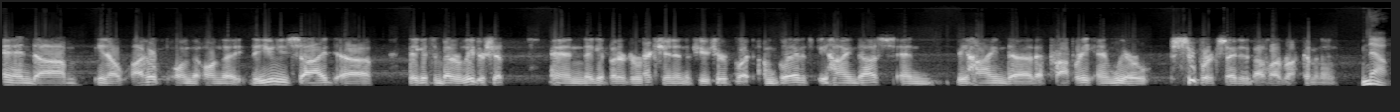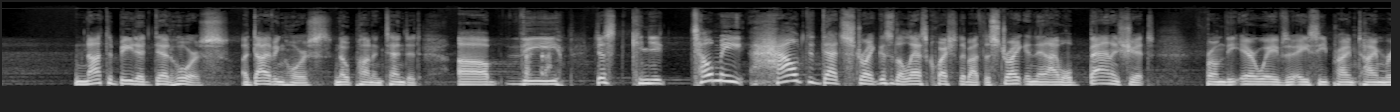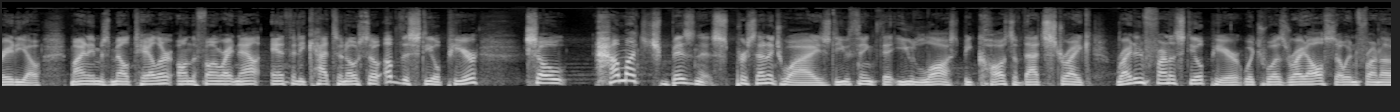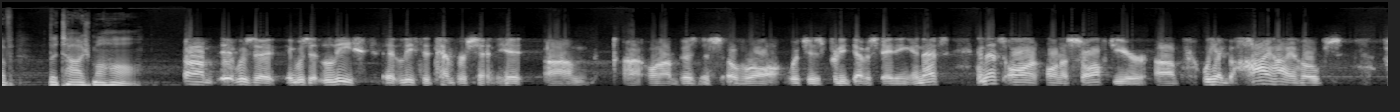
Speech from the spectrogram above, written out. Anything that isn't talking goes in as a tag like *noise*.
And um, you know, I hope on the on the, the union side uh, they get some better leadership and they get better direction in the future. But I'm glad it's behind us and behind uh, that property, and we are super excited about Hard Rock coming in. Now, not to beat a dead horse, a diving horse, no pun intended. Uh, the *laughs* just can you tell me how did that strike? This is the last question about the strike, and then I will banish it from the airwaves of AC Primetime Radio. My name is Mel Taylor. On the phone right now, Anthony Catanoso of the Steel Pier. So, how much business, percentage wise, do you think that you lost because of that strike right in front of Steel Pier, which was right also in front of the Taj Mahal? Um, it was a it was at least at least a ten percent hit um, uh, on our business overall, which is pretty devastating. And that's and that's on on a soft year. Uh, we had high high hopes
